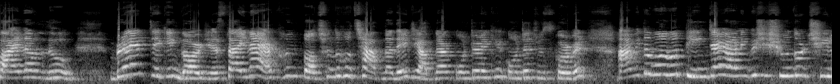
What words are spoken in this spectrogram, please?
final look breathtaking gorgeous তাই না? এখন পছন্দ হচ্ছে আপনাদের যে আপনারা কোনটা রেখে কোনটা চুজ করবেন। আমি তো বলব তিনটাই অনেক বেশি সুন্দর ছিল,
